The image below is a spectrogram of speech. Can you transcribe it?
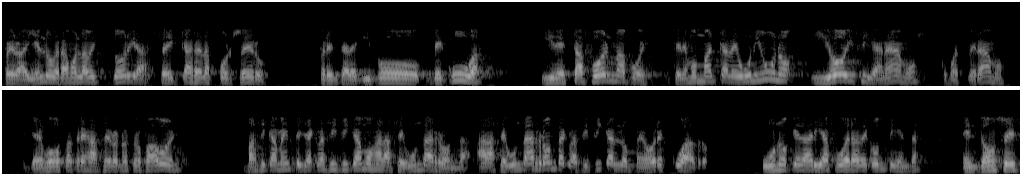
pero ayer logramos la victoria, seis carreras por cero, frente al equipo de Cuba. Y de esta forma, pues, tenemos marca de 1 y 1. Y hoy, si ganamos, como esperamos, ya el juego está 3 a 0 a nuestro favor, básicamente ya clasificamos a la segunda ronda. A la segunda ronda clasifican los mejores cuatro. Uno quedaría fuera de contienda. Entonces,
